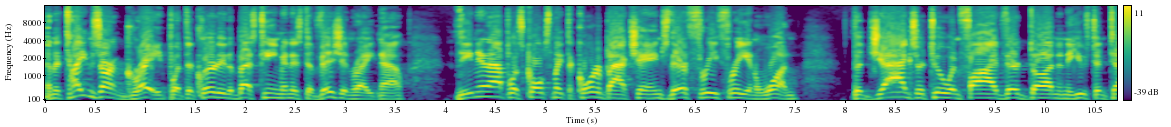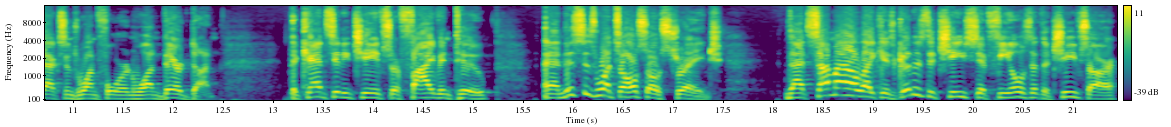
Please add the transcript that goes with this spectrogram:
And the Titans aren't great, but they're clearly the best team in this division right now. The Indianapolis Colts make the quarterback change. They're three, three, and one. The Jags are two and five. They're done. And the Houston Texans one, four, and one. They're done. The Kansas City Chiefs are five and two. And this is what's also strange. That somehow, like as good as the Chiefs, it feels that the Chiefs are,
